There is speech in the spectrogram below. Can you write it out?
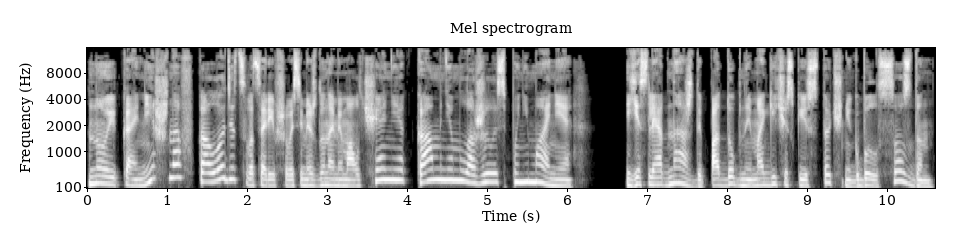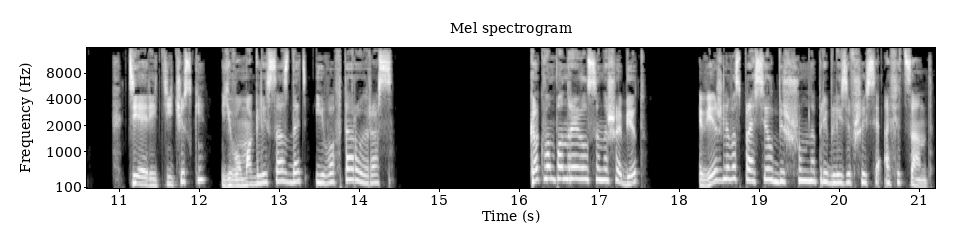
Ну и, конечно, в колодец воцарившегося между нами молчания камнем ложилось понимание. Если однажды подобный магический источник был создан, теоретически его могли создать и во второй раз. «Как вам понравился наш обед?» — вежливо спросил бесшумно приблизившийся официант.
